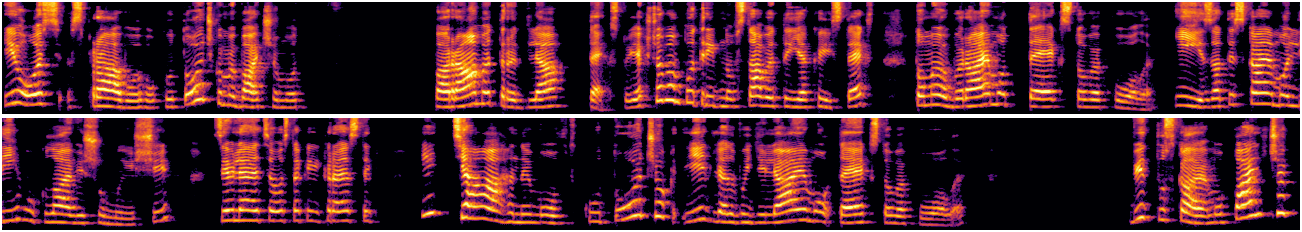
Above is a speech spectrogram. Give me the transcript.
І ось з правого куточку ми бачимо параметри для тексту. Якщо вам потрібно вставити якийсь текст, то ми обираємо текстове поле і затискаємо ліву клавішу миші, з'являється ось такий крестик, і тягнемо в куточок і для, виділяємо текстове поле. Відпускаємо пальчик,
